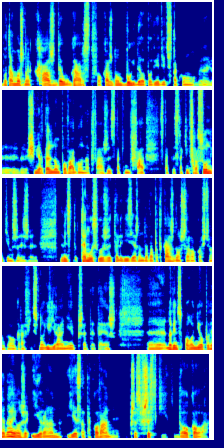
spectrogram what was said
bo tam można każde ugarstwo, każdą bójdę opowiedzieć z taką e, e, śmiertelną powagą na twarzy, z takim, fa, z, tak, z takim frasunkiem, że, że no więc temu służy telewizja rządowa pod każdą szerokością geograficzną i w Iranie przed też. E, no więc oni opowiadają, że Iran jest atakowany przez wszystkich dookoła,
